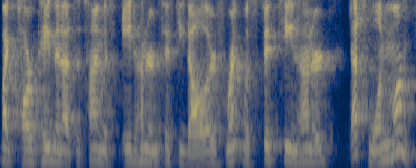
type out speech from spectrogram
My car payment at the time was $850. Rent was 1500 That's one month.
